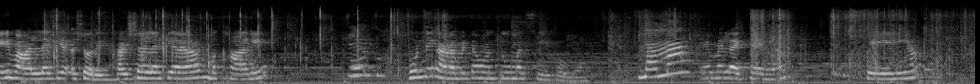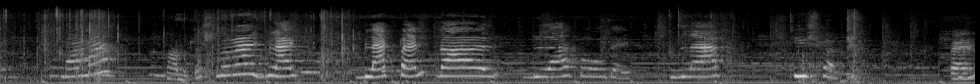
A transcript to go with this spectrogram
ਈਵਾਨ ਲੈ ਕੇ ਸੌਰੀ ਹਰਸ਼ਨ ਲੈ ਕੇ ਆਇਆ ਮਖਾਣੇ ਹੁਣ ਨਹੀਂ ਖਾਣਾ ਬੇਟਾ ਹੁਣ ਤੂੰ ਮਸਲੀਫ ਹੋ ਗਿਆ ਮਮਾ ਇਹ ਮੈਂ ਲੈ ਕੇ ਆਈ ਆ ਫੇਨੀਆਂ ਮਮਾ ਹਾਂ ਬੇਟਾ ਮਮਾ ਬਲੈਕ ਬਲੈਕ ਪੈਂਟ ਨਾਲ ਬਲੈਕ ਕੋਟ ਹੈ black t shirt pen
